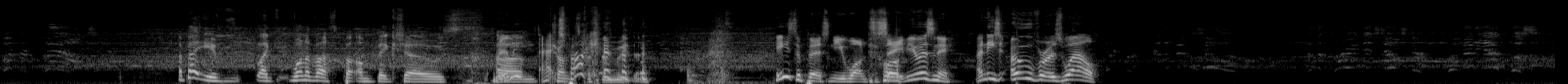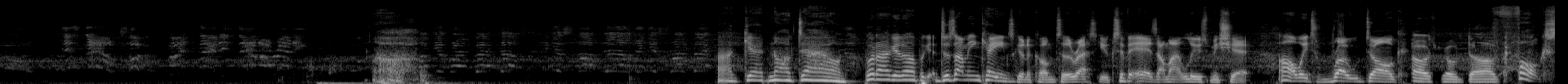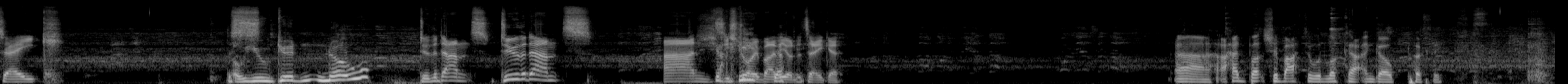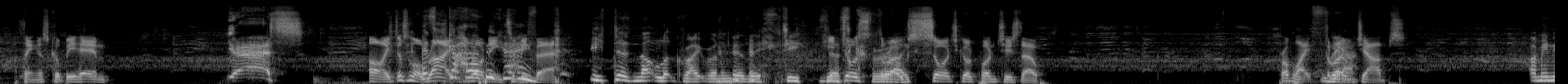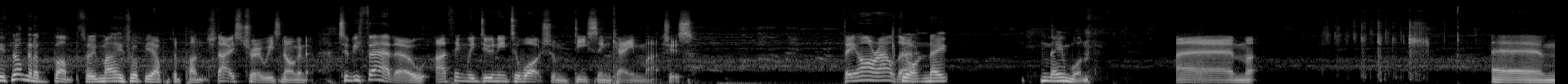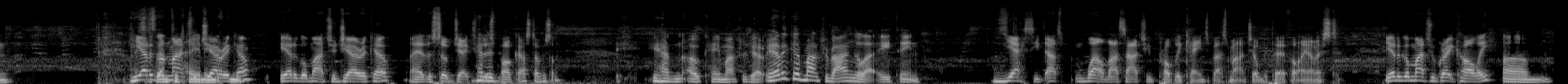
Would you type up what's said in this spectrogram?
I bet you've like one of us put on Big Show's Really? um, X-Pac? for some reason. He's the person you want to save you, isn't he? And he's over as well. I get knocked down, but I get up again. Does that mean Kane's going to come to the rescue? Because if it is, I might lose me shit. Oh, it's Road Dog. oh, it's Road Dog. Fuck's sake. The Oh, s- you didn't know? Do the dance. Do the dance. And Shut destroyed by The. Undertaker. Ah, I had but Shibata would look at and go pussy. I think this could be him. Yes! Oh, he doesn't look It's right gotta be running, to be Kane. fair. He does not look right running, does he? Jesus He does throw such good punches, though. Probably like throat Yeah. jabs. I mean, he's not going to bump, so he might as well be able to punch. That is true. He's not going to. To be fair, though, I think we do need to watch some decent Kane matches. They are out there. Do you there. name name one? Um, um, he had a good match with. Jericho. He had a good match with Jericho. Uh, the subject of this a- podcast, obviously. He had an okay match with Jericho. He had a good match with Angle at 18. Yes, he, that's well. That's actually probably Kane's best match. I'll be perfectly honest. He had a good match with Great Khali. Um,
